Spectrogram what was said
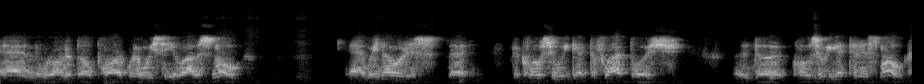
and we're on the Belt Parkway and we see a lot of smoke. And we notice that the closer we get to Flatbush, the closer we get to the smoke.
